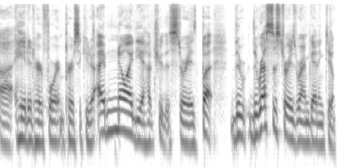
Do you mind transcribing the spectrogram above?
uh, hated her for it and persecuted. I have no idea how true this story is, but the, the rest of the story is where I'm getting to.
